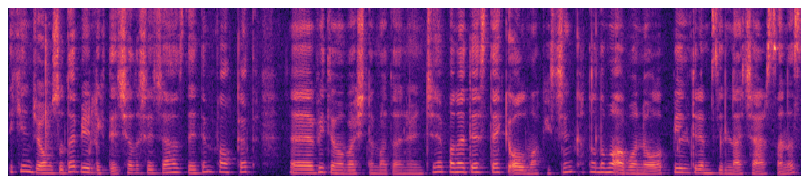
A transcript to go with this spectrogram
İkinci omuzu da birlikte çalışacağız dedim. Fakat e, videoma başlamadan önce bana destek olmak için kanalıma abone olup bildirim zilini açarsanız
